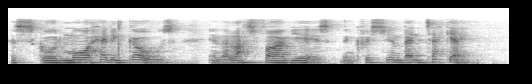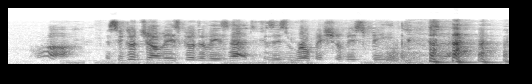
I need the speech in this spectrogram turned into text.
has scored more headed goals in the last five years than Christian Benteke. Oh, it's a good job he's good of his head because he's rubbish of his feet. So.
